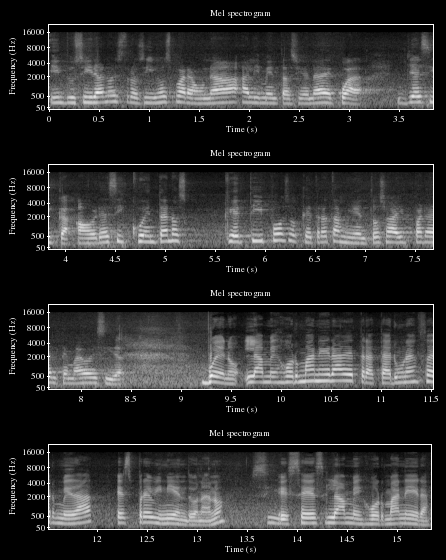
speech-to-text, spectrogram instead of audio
inducir a nuestros hijos para una alimentación adecuada. Jessica, ahora sí cuéntanos qué tipos o qué tratamientos hay para el tema de obesidad. Bueno, la mejor manera de tratar una enfermedad es previniéndola, ¿no? Sí. Esa es la mejor manera.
